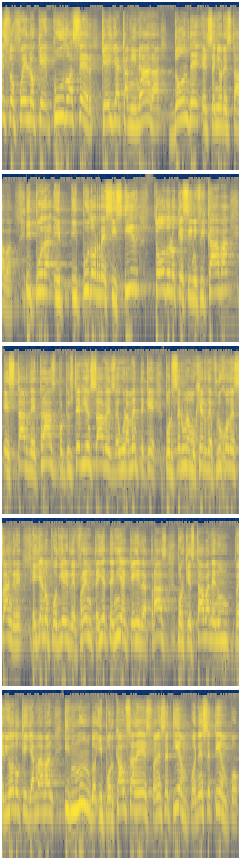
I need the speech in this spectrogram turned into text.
eso fue lo que pudo hacer que ella caminara donde el Señor estaba. Y pudo, y, pudo resistir todo lo que significaba estar detrás, porque usted bien sabe seguramente que por ser una mujer de flujo de sangre, ella no podía ir de frente, ella tenía que ir de atrás, porque estaban en un periodo que llamaban inmundo, y por causa de esto, en ese tiempo, en ese tiempo,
